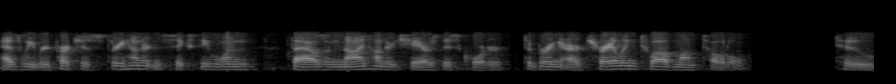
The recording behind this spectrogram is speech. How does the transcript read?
as we repurchased 361,900 shares this quarter to bring our trailing twelve-month total to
